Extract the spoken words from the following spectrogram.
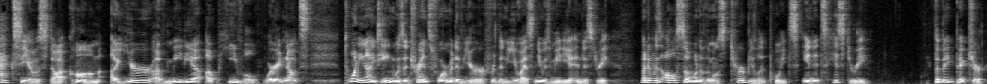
Axios.com, A Year of Media Upheaval, where it notes 2019 was a transformative year for the US news media industry, but it was also one of the most turbulent points in its history. The big picture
